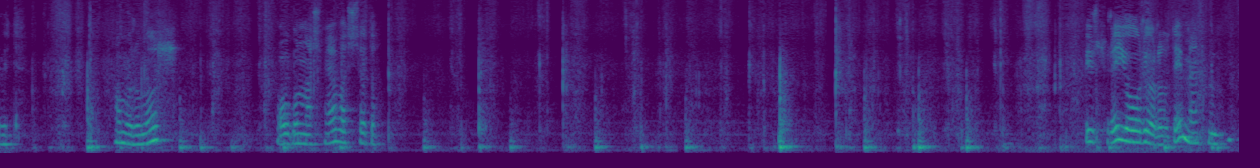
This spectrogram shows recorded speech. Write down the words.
Evet. Hamurumuz olgunlaşmaya başladı. Bir süre yoğuruyoruz değil mi? Hı hı.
